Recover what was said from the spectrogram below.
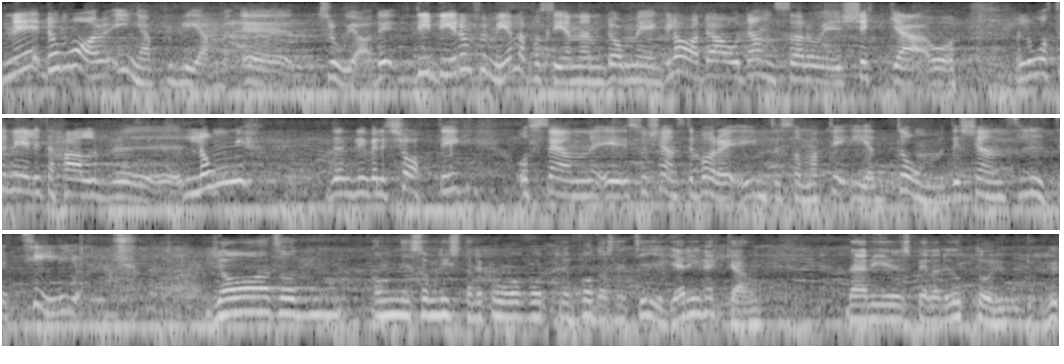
Nej, de har inga problem, eh, tror jag. Det, det är det de förmedlar på scenen. De är glada och dansar och är käcka. Och, men låten är lite halv eh, lång. Den blir väldigt tjatig. Och sen eh, så känns det bara inte som att det är dem. Det känns lite tillgjort. Ja, alltså om ni som lyssnade på vårt poddavsnitt tidigare i veckan när vi spelade upp då hur, hur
